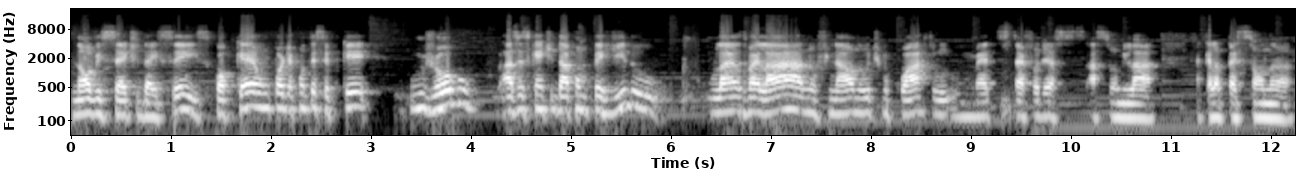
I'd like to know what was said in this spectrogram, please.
9-7, 10-6, qualquer um pode acontecer, porque um jogo, às vezes que a gente dá como perdido, o Lions vai lá no final, no último quarto, o Matt Stafford ass- assume lá aquela persona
